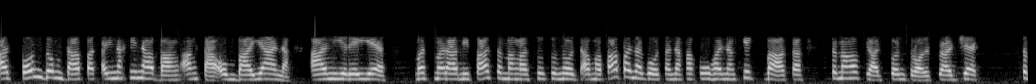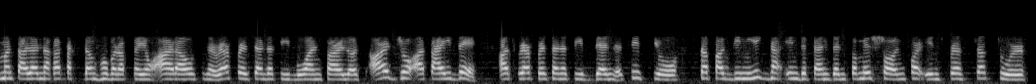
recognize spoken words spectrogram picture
at pondong dapat ay nakinabang ang taong bayan. Ani Reyes, mas marami pa sa mga susunod ang mapapanagot na nakakuha ng kickback sa mga flood control project. Samantala nakatakdang humarap ngayong araw si Representative Juan Carlos Arjo Ataide at Representative Den Sisio sa pagdinig ng Independent Commission for Infrastructure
